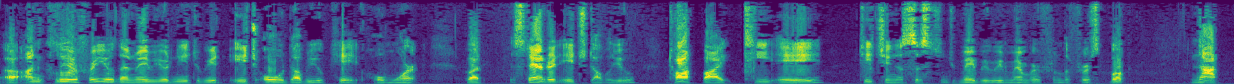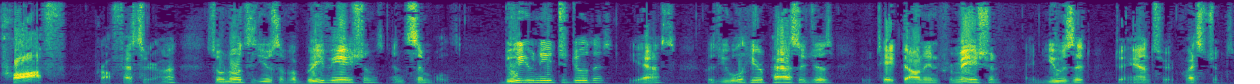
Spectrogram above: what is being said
uh, unclear for you, then maybe you need to read H-O-W-K, homework. But standard HW, taught by TA, teaching assistant, you maybe remember from the first book, not prof, professor. Huh? So notice the use of abbreviations and symbols. Do you need to do this? Yes, because you will hear passages, you take down information, and use it to answer questions.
